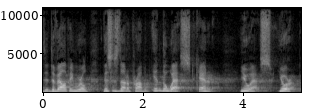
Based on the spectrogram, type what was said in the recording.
the developing world, this is not a problem. In the West, Canada, US, Europe,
